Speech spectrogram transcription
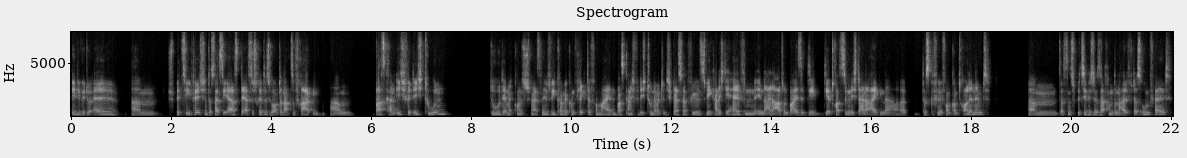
individuell ähm, spezifisch. Und das heißt, erste, der erste Schritt ist überhaupt danach zu fragen, ähm, was kann ich für dich tun, du, der mit chronischen Schmerzen lebst, wie können wir Konflikte vermeiden? Was kann ich für dich tun, damit du dich besser fühlst? Wie kann ich dir helfen in einer Art und Weise, die dir trotzdem nicht deine eigene, äh, das Gefühl von Kontrolle nimmt? Ähm, das sind spezifische Sachen dann halt für das Umfeld.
